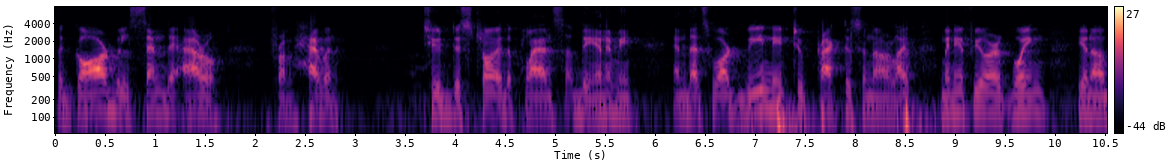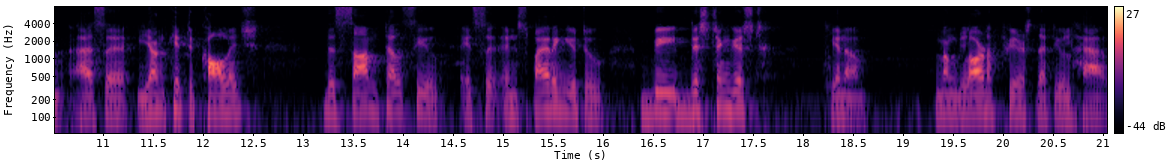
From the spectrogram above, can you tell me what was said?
The God will send the arrow from heaven to destroy the plans of the enemy. And that's what we need to practice in our life. Many of you are going, you know, as a young kid to college this psalm tells you, it's inspiring you to be distinguished, you know, among a lot of fears that you'll have.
